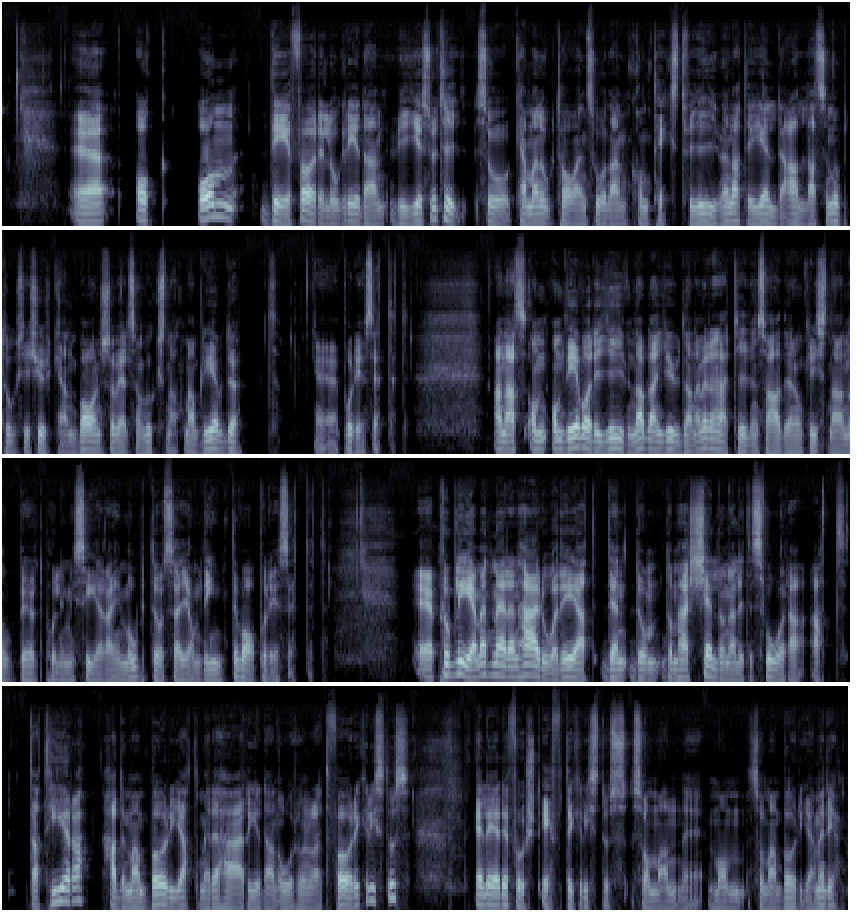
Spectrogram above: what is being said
Eh, och om det förelåg redan vid Jesu tid så kan man nog ta en sådan kontext för given att det gällde alla som upptogs i kyrkan, barn såväl som vuxna, att man blev döpt eh, på det sättet. Annars, om, om det var det givna bland judarna vid den här tiden så hade de kristna nog behövt polemisera emot det och säga om det inte var på det sättet. Eh, problemet med den här då, det är att den, de, de här källorna är lite svåra att datera. Hade man börjat med det här redan århundradet före Kristus? Eller är det först efter Kristus som man, eh, som man börjar med det?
